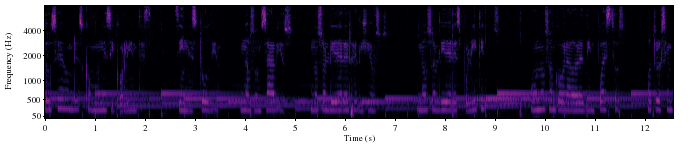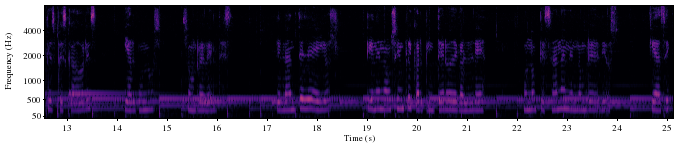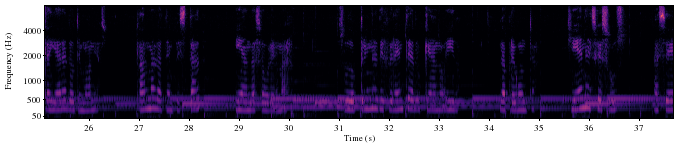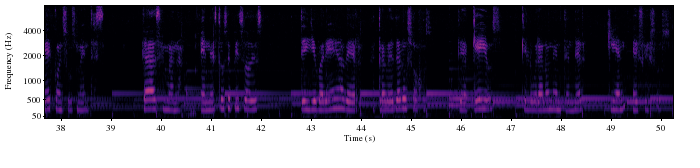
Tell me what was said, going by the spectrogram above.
Doce hombres comunes y corrientes, sin estudio, no son sabios, no son líderes religiosos, no son líderes políticos, unos son cobradores de impuestos, otros simples pescadores y algunos son rebeldes. Delante de ellos tienen a un simple carpintero de Galilea, uno que sana en el nombre de Dios, que hace callar a los demonios, calma la tempestad y anda sobre el mar. Su doctrina es diferente a lo que han oído. La pregunta, ¿quién es Jesús? hace eco en sus mentes. Cada semana, en estos episodios, te llevaré a ver a través de los ojos de aquellos que lograron entender quién es Jesús.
